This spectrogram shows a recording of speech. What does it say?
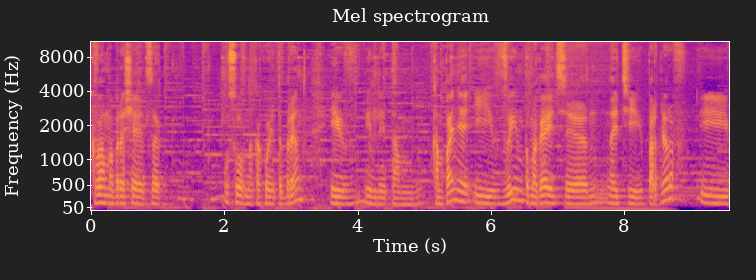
к вам обращается условно какой-то бренд и, или там компания, и вы им помогаете найти партнеров и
